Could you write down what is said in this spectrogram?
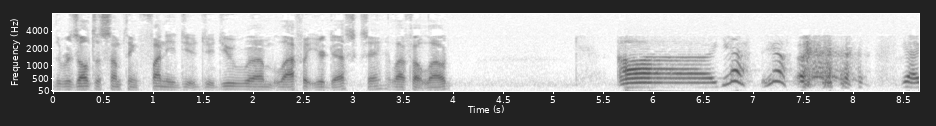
the result is something funny, do, do, do you um, laugh at your desk? Say, laugh out loud. Uh, yeah, yeah, yeah.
